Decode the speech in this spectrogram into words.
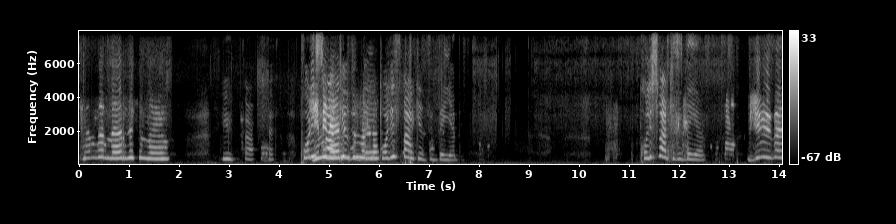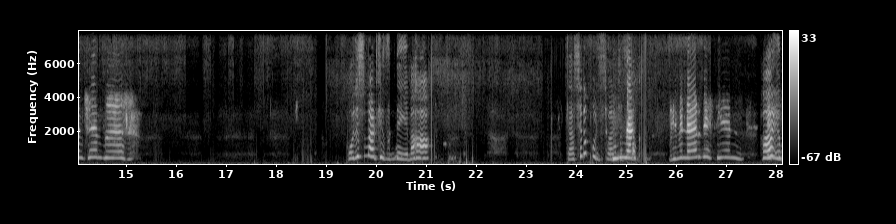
Chandler neredesin lan? Polis Jimmy, merkezindeyim. Polis merkezindeyim. Polis merkezindeyim. Jimmy ben Chandler. Polis merkezindeyim. Aha. Gelsene polis merkezine. ner Jimmy neredesin? Hayır, Benim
